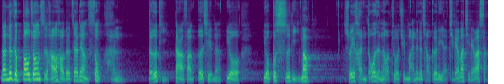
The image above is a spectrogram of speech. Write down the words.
那那个包装纸好好的这样送，很得体大方，而且呢又又不失礼貌，所以很多人哦就去买那个巧克力来，几条吧几条吧赏。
